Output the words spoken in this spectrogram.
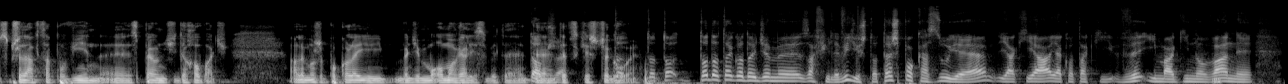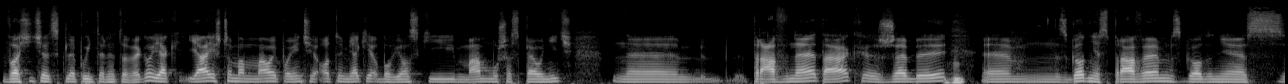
sprzedawca powinien spełnić i dochować ale może po kolei będziemy omawiali sobie te, te, te wszystkie szczegóły. To, to, to, do tego dojdziemy za chwilę. Widzisz, to też pokazuje, jak ja, jako taki wyimaginowany właściciel sklepu internetowego, jak ja jeszcze mam małe pojęcie o tym, jakie obowiązki mam, muszę spełnić e, prawne, tak, żeby mhm. zgodnie z prawem, zgodnie z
